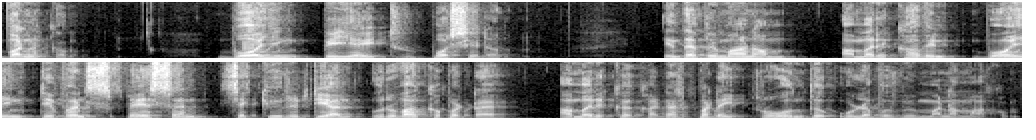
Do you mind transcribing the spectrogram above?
வணக்கம். போயிங் பி எயிட் போசிடன் இந்த விமானம் அமெரிக்காவின் போயிங் டிஃபென்ஸ் ஸ்பேஸ் அண்ட் செக்யூரிட்டியால் உருவாக்கப்பட்ட அமெரிக்க கடற்படை ரோந்து உளவு விமானமாகும்.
